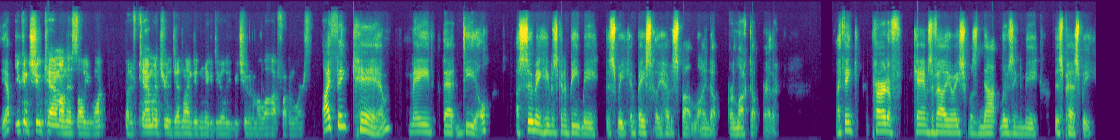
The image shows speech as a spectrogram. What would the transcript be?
yep, you can chew Cam on this all you want, but if Cam went through the deadline, didn't make a deal, you'd be chewing him a lot fucking worse. I think Cam made that deal, assuming he was going to beat me this week and basically have his spot lined up or locked up, rather. I think part of Cam's evaluation was not losing to me this past week.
